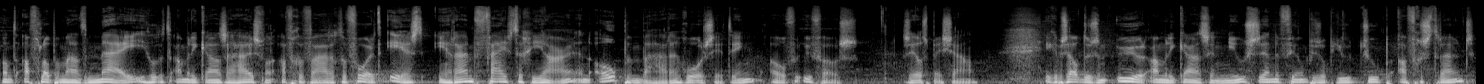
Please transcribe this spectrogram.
Want afgelopen maand mei hield het Amerikaanse Huis van Afgevaardigden voor het eerst in ruim 50 jaar een openbare hoorzitting over UFO's. Dat is heel speciaal. Ik heb zelf dus een uur Amerikaanse nieuwszenderfilmpjes op YouTube afgestruind.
